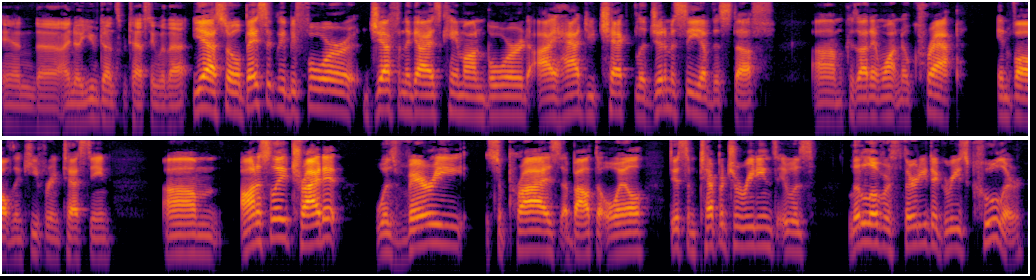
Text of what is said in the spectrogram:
And uh, I know you've done some testing with that. Yeah. So basically, before Jeff and the guys came on board, I had to check legitimacy of this stuff because um, I didn't want no crap involved in kiefering testing. Um, honestly, tried it. Was very surprised about the oil. Did some temperature readings. It was little over 30 degrees cooler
